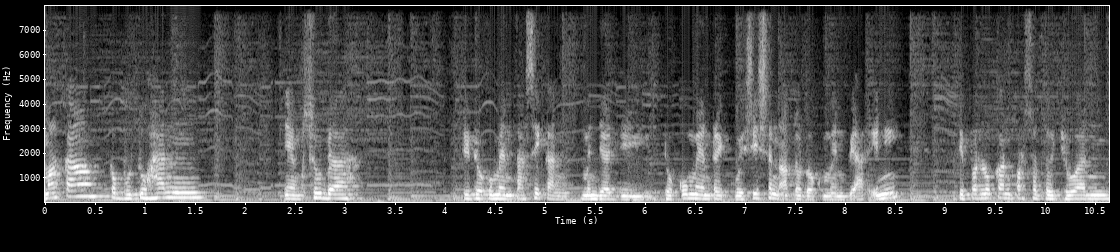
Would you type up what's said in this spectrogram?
Maka kebutuhan yang sudah didokumentasikan menjadi dokumen requisition atau dokumen PR ini diperlukan persetujuan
